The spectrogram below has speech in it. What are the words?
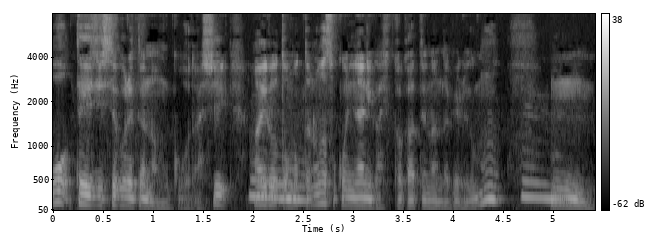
を提示してくれてるのは向こうだしうん。入ろうと思ったのはそこに何か引っかかってなんだけれども、ううん。ん。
